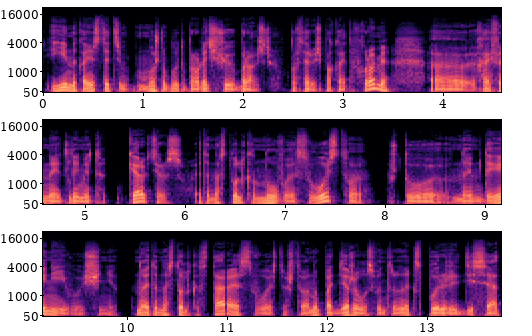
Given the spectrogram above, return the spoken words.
и, наконец-то, этим можно будет управлять еще и в браузере. Повторюсь, пока это в Chrome, uh, Hyphenate Limit Characters — это настолько новое свойство, что на MDN его еще нет. Но это настолько старое свойство, что оно поддерживалось в Internet Explorer 10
